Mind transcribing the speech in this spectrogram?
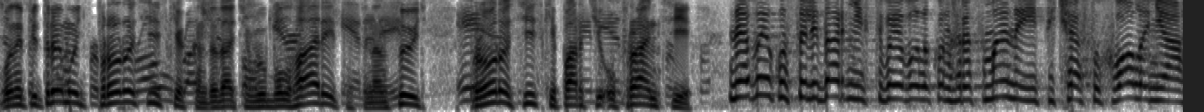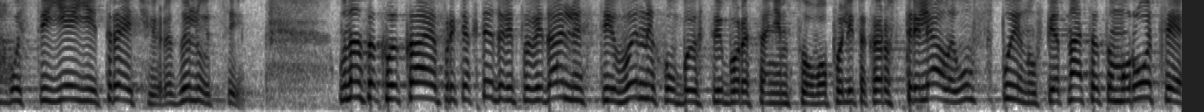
Вони підтримують проросійських кандидатів у Болгарії та фінансують проросійські партії у Франції. Неабияку солідарність виявили конгресмени і під час ухвалення ось цієї третьої резолюції. Вона закликає притягти до відповідальності винних у вбивстві Бориса Німцова. Політика розстріляли у спину в 15-му році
